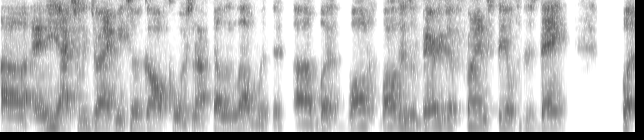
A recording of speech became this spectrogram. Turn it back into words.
Uh, and he actually dragged me to a golf course and I fell in love with it. Uh, but Walt, Walt is a very good friend still to this day but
